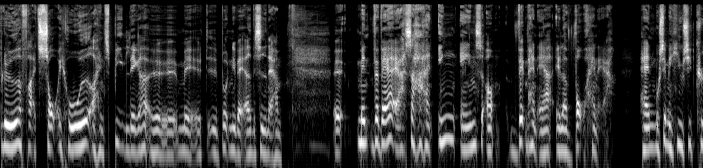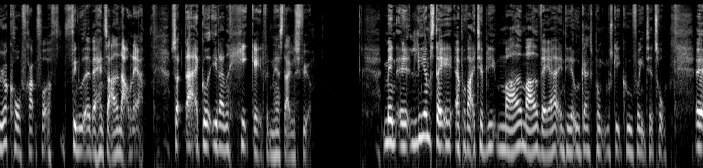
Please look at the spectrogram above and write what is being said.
bløder fra et sår i hovedet, og hans bil ligger øh, med øh, bunden i vejret ved siden af ham. Øh, men hvad værre er, så har han ingen anelse om, hvem han er, eller hvor han er. Han må simpelthen hive sit kørekort frem for at finde ud af, hvad hans eget navn er. Så der er gået et eller andet helt galt for den her stakkels fyr. Men øh, Liams dag er på vej til at blive meget, meget værre, end det der udgangspunkt måske kunne få en til at tro. Øh,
